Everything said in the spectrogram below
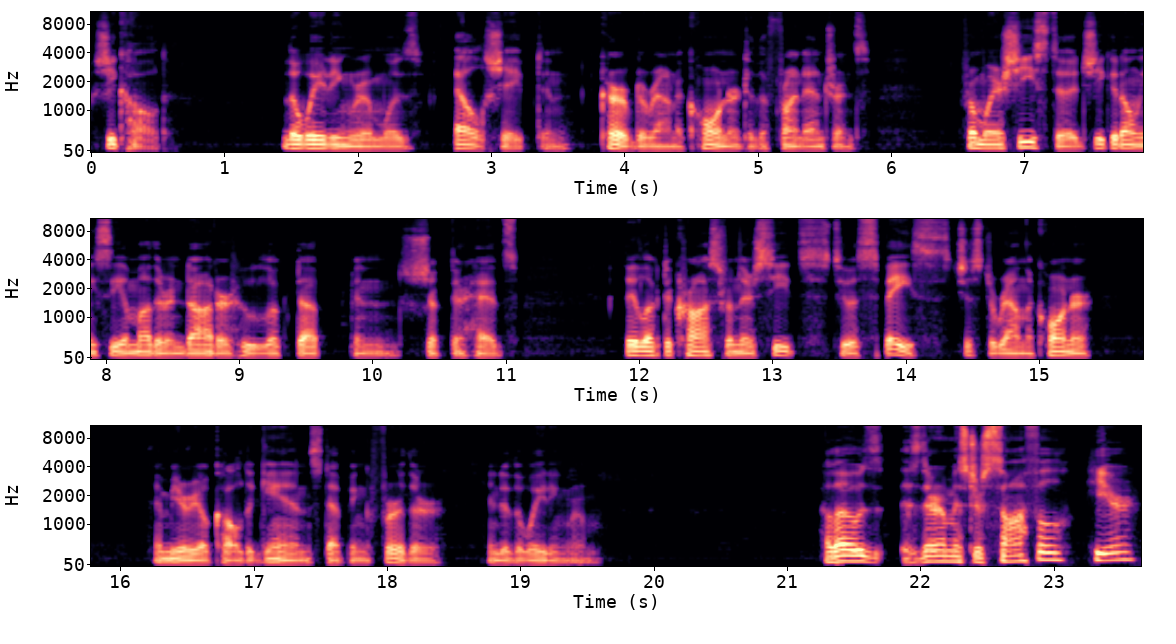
she called. The waiting room was L shaped and curved around a corner to the front entrance. From where she stood, she could only see a mother and daughter who looked up and shook their heads. They looked across from their seats to a space just around the corner, and Muriel called again, stepping further into the waiting room. Hello, is, is there a Mr. Sothel here?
